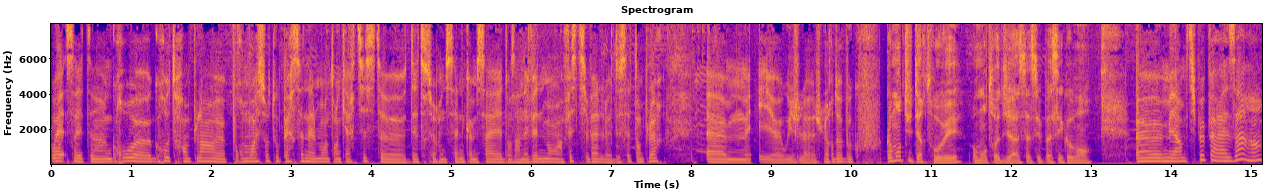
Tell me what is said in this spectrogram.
Ouais, ça a été un gros euh, gros tremplin pour moi, surtout personnellement en tant qu'artiste, d'être sur une scène comme ça et dans un événement, un festival de cette ampleur. Et oui, je, le- je leur dois beaucoup. Comment tu t'es retrouvé au Montre Jazz? Ça s'est passé comment? Mais un petit peu par hasard, hein,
